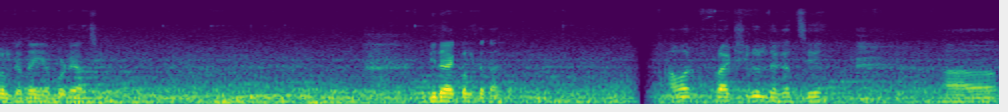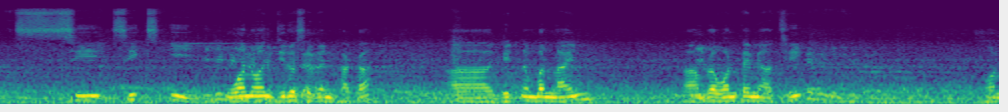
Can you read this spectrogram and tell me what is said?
কলকাতা এয়ারপোর্টে আছি। বিদায় কলকাতা। আমার ফ্লাইট শিডিউল দেখাচ্ছে C six E one one zero seven Dhaka. Gate number nine আমরা ওয়ান টাইমে আছি। অন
